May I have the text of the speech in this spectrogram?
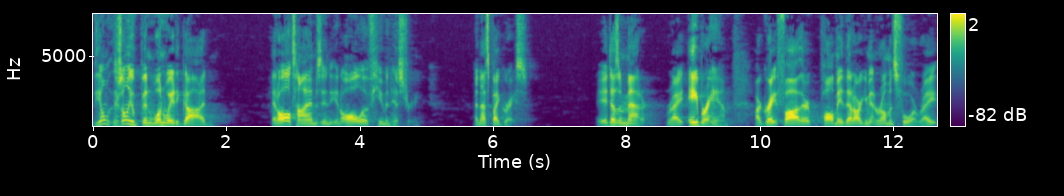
the only, there's only been one way to God at all times in, in all of human history, and that's by grace. It doesn't matter, right? Abraham, our great father, Paul made that argument in Romans 4, right?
